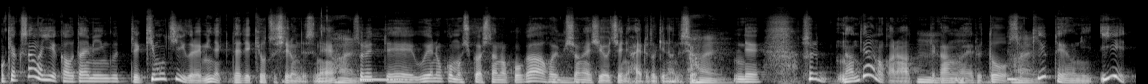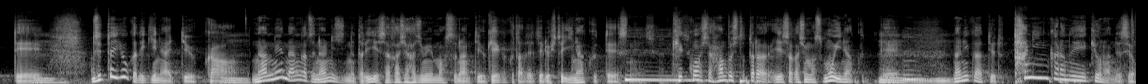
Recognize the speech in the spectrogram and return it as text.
お客さんが家買うタイミングって気持ちいいぐらいみんな大体共通してるんですね、はい。それって上の子もしくは下の子が保育所ないし幼稚園に入る時なんですよ、はい。でそれなんでなのかなって考えると、ん。さっき言ったように家って絶対評価できないっていうか、何年何月何日になったら家探し始めますなんていう計画立ててる人いなくってですね、結婚して半年経ったら家探しますもういなくって、何かっていうと他人からの影響なんですよ、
